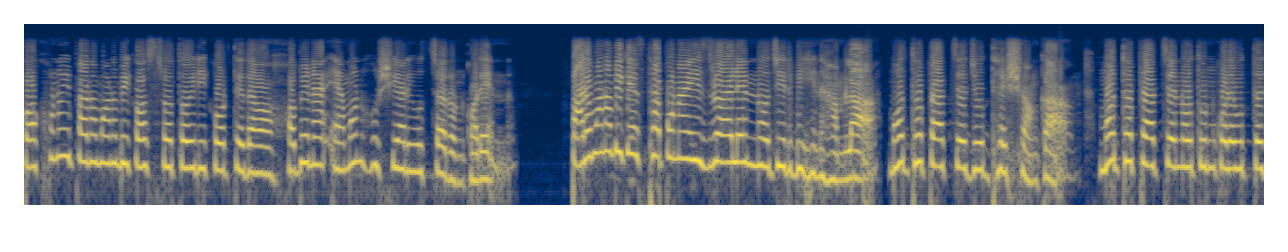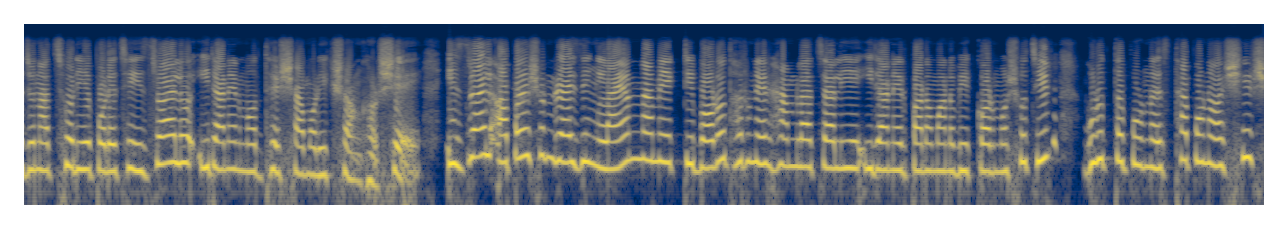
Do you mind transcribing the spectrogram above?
কখনোই পারমাণবিক অস্ত্র তৈরি করতে দেওয়া হবে না, এমন হুঁশিয়ারি উচ্চারণ করেন। পারমাণবিক স্থাপনায় ইসরায়েলের নজিরবিহীন হামলা, মধ্যপ্রাচ্যে যুদ্ধের শঙ্কা। মধ্যপ্রাচ্যে নতুন করে উত্তেজনা ছড়িয়ে পড়েছে ইসরায়েল ও ইরানের মধ্যে সামরিক সংঘর্ষে। ইসরায়েল অপারেশন রাইজিং লায়ন নামে একটি বড় ধরনের হামলা চালিয়ে ইরানের পারমাণবিক কর্মসূচির গুরুত্বপূর্ণ স্থাপনা শীর্ষ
